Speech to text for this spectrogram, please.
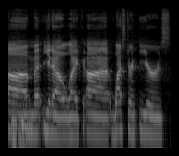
Mm-hmm. Um, you know, like uh, Western ears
